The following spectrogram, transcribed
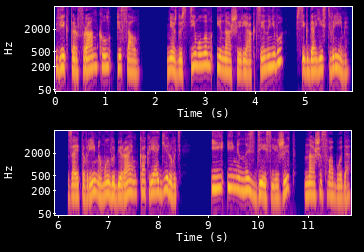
Виктор Франкл писал, «Между стимулом и нашей реакцией на него всегда есть время. За это время мы выбираем, как реагировать, и именно здесь лежит наша свобода.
